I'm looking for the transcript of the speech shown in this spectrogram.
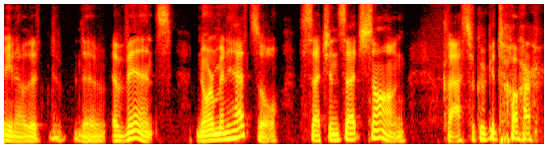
you know the, the, the events Norman Hetzel such and such song classical guitar.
